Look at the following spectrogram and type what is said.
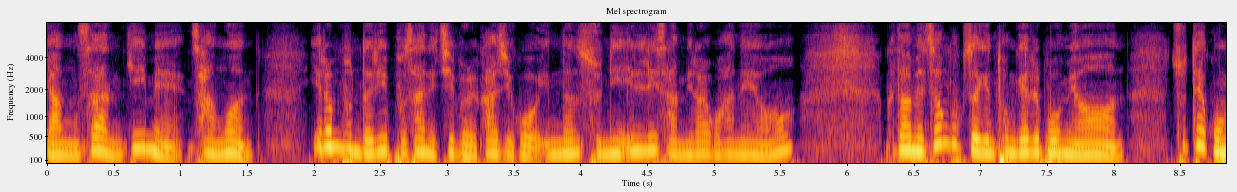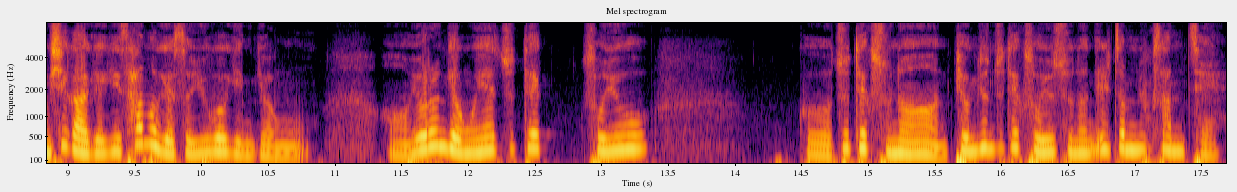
양산, 김해, 창원 이런 분들이 부산에 집을 가지고 있는 순위 1, 2, 3이라고 하네요. 그 다음에 전국적인 통계를 보면 주택 공시가격이 3억에서 6억인 경우 어, 이런 경우에 주택 소유 그 주택 수는 평균 주택 소유 수는 1.63채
